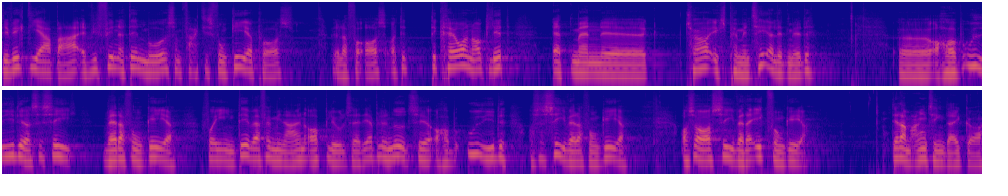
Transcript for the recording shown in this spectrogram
Det vigtige er bare, at vi finder den måde, som faktisk fungerer på os, eller for os. Og det, det kræver nok lidt, at man øh, tør eksperimentere lidt med det, øh, og hoppe ud i det, og så se, hvad der fungerer for en. Det er i hvert fald min egen oplevelse, at jeg bliver nødt til at hoppe ud i det, og så se, hvad der fungerer. Og så også se, hvad der ikke fungerer. Det er der mange ting, der ikke gør,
